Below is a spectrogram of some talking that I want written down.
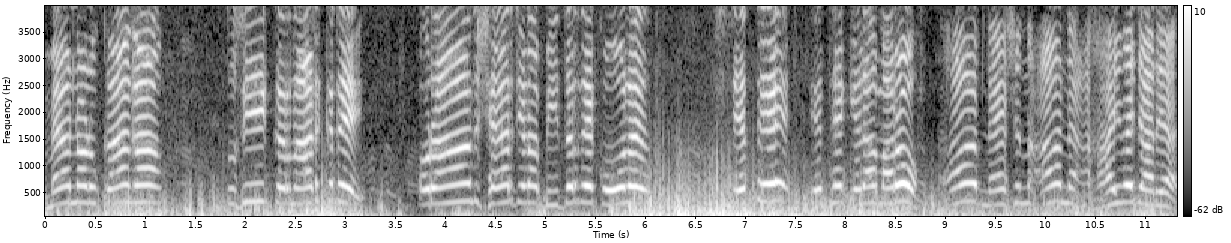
ਮੈਂ ਉਹਨਾਂ ਨੂੰ ਕਹਾਂਗਾ, ਤੁਸੀਂ ਕਰਨਾਟਕ ਦੇ ਔਰਾਂਦ ਸ਼ਹਿਰ ਜਿਹੜਾ ਬੀਦਰ ਦੇ ਕੋਲ ਸਥਿਤ ਹੈ, ਇੱਥੇ ਗੇੜਾ ਮਾਰੋ। ਆ ਨੈਸ਼ਨ ਆ ਹਾਈਵੇ ਜਾ ਰਿਹਾ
